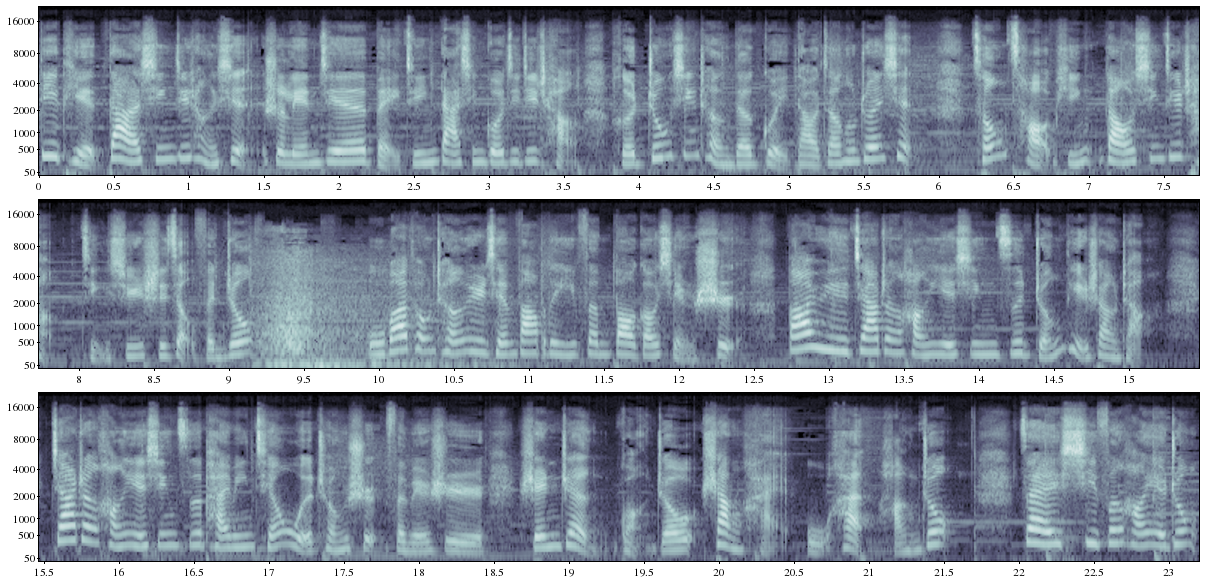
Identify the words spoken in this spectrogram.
地铁大兴机场线是连接北京大兴国际机场和中心城的轨道交通专线，从草坪到新机场仅需十九分钟。五八同城日前发布的一份报告显示，八月家政行业薪资整体上涨。家政行业薪资排名前五的城市分别是深圳、广州、上海、武汉、杭州。在细分行业中，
